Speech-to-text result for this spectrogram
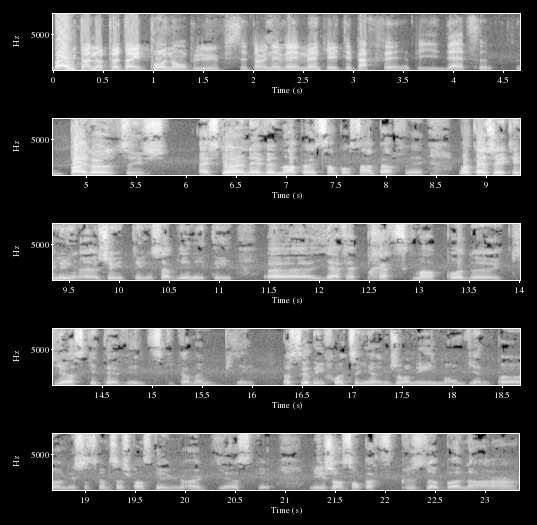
ben, ou t'en as peut-être pas non plus, puis c'est un événement qui a été parfait, puis that's it. Ben là, tu est-ce qu'un événement peut être 100% parfait? Moi, quand j'ai été, euh, j'ai été, ça a bien été. Euh, il y avait pratiquement pas de kiosque qui était vide, ce qui est quand même bien. Parce que des fois, tu sais, il y a une journée, le monde ne vient pas, des choses comme ça. Je pense qu'il y a eu un kiosque, les gens sont partis plus de bonheur.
